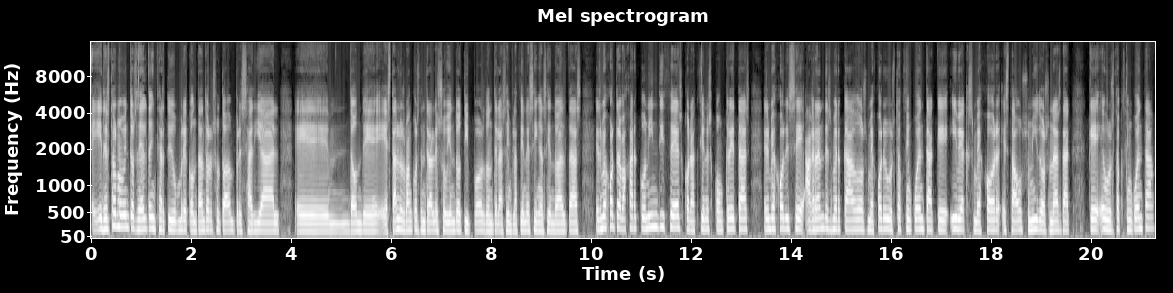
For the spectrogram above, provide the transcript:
en estos momentos de alta incertidumbre, con tanto resultado empresarial, eh, donde están los bancos centrales subiendo tipos, donde las inflaciones siguen siendo altas, ¿es mejor trabajar con índices, con acciones concretas? ¿Es mejor irse a grandes mercados, mejor Eurostock 50 que IBEX, mejor Estados Unidos, Nasdaq que Eurostock 50?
